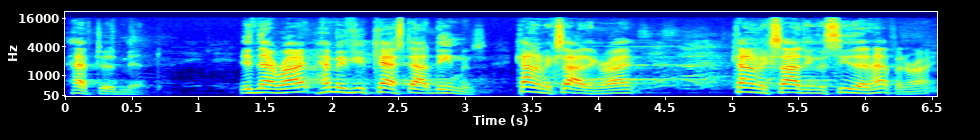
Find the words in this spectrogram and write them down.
have to admit. Isn't that right? How many of you cast out demons? Kind of exciting, right? Kind of exciting to see that happen, right?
